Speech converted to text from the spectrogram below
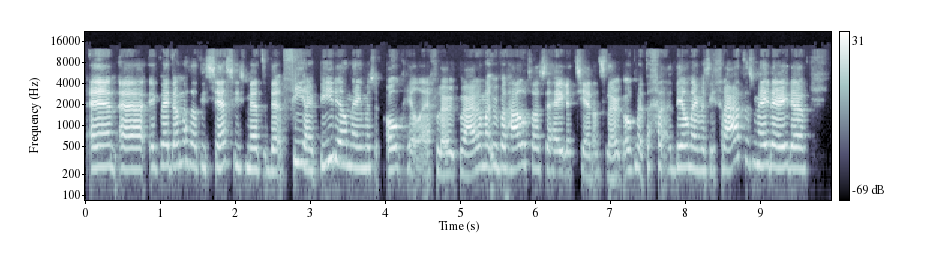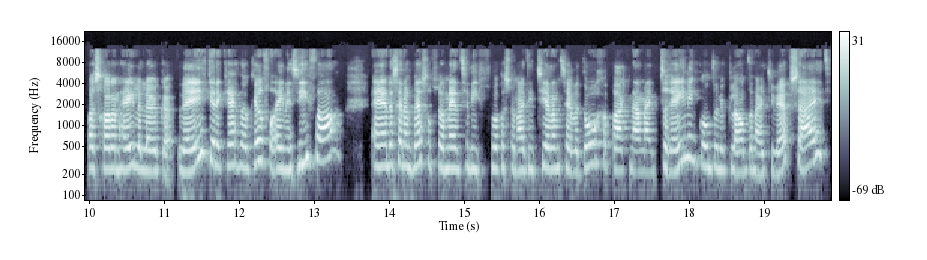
En uh, ik weet ook nog dat die sessies met de VIP-deelnemers ook heel erg leuk waren. Maar überhaupt was de hele challenge leuk. Ook met de deelnemers die gratis meededen, was gewoon een hele leuke week. En ik kreeg er ook heel veel energie van. En er zijn ook best wel veel mensen die volgens vanuit die challenge hebben doorgepakt naar mijn training Continu Klanten uit je website.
